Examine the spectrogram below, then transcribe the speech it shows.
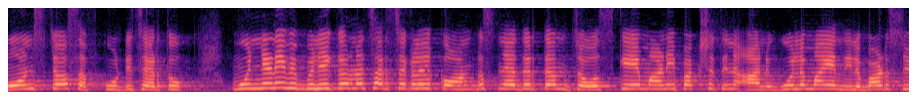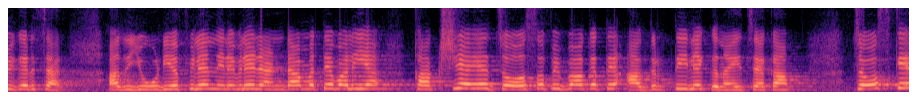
മോൻസ് ജോസഫ് കൂട്ടിച്ചേർത്തു. മുന്നണി വിപുലീകരണ ചർച്ചകളിൽ കോൺഗ്രസ് നേതൃത്വം ജോസ് കെ മാണി പക്ഷത്തിന് അനുകൂലമായ നിലപാട് സ്വീകരിച്ചാൽ അത് യു ഡി എഫിലെ നിലവിലെ രണ്ടാമത്തെ വലിയ കക്ഷിയായ ജോസഫ് വിഭാഗത്തെ അതിർത്തിയിലേക്ക് നയിച്ചേക്കാം. ജോസ് കെ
